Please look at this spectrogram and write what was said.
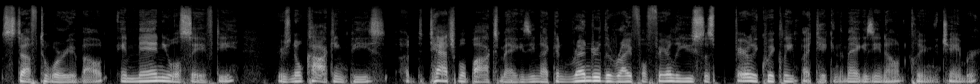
stuff to worry about, a manual safety there's no cocking piece, a detachable box magazine. I can render the rifle fairly useless fairly quickly by taking the magazine out and clearing the chamber.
